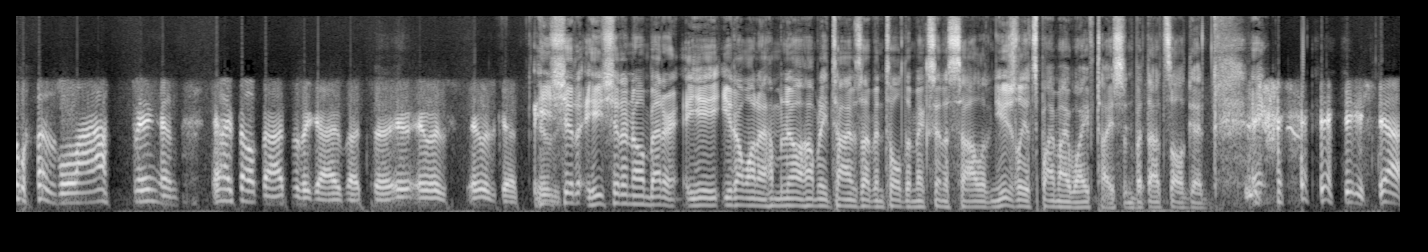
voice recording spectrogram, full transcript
was laughing, and, and I felt bad for the guy, but uh, it, it was it was good. It He was- should. He should have known better. You, you don't want to know how many times I've been told to mix in a salad, and usually it's by my wife Tyson. But that's all good. Hey, yeah,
